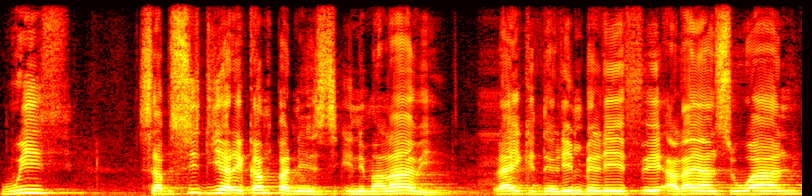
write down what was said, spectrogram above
with subsidiary companies in Malawi, like the Limbe Leaf Alliance One,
